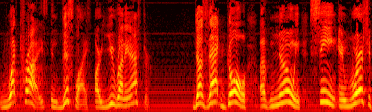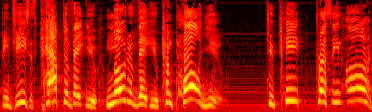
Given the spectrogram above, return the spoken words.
What prize in this life are you running after? Does that goal of knowing, seeing, and worshiping Jesus captivate you, motivate you, compel you to keep pressing on?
